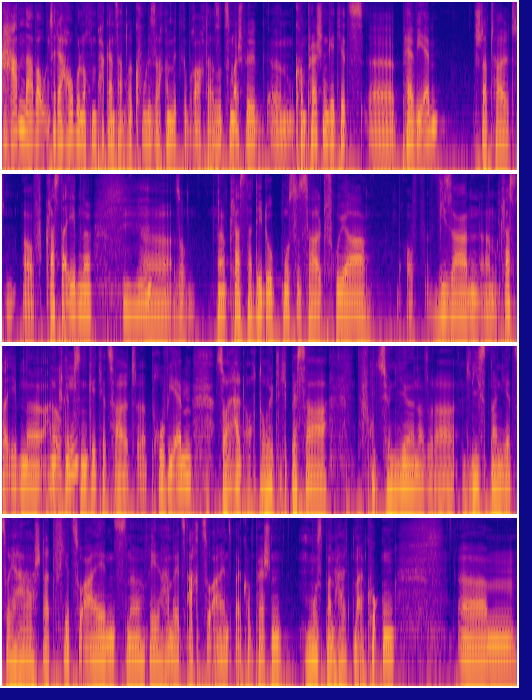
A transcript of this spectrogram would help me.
haben da aber unter der Haube noch ein paar ganz andere coole Sachen mitgebracht. Also zum Beispiel ähm, Compression geht jetzt äh, per VM statt halt auf Cluster-Ebene. Mhm. Äh, also ne, Cluster Dedup muss es halt früher auf Visan ähm, Cluster-Ebene anknipsen, geht jetzt halt äh, pro VM, soll halt auch deutlich besser funktionieren. Also da liest man jetzt so, ja, statt 4 zu 1, ne, haben wir jetzt 8 zu 1 bei Compression, muss man halt mal gucken. Ähm,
